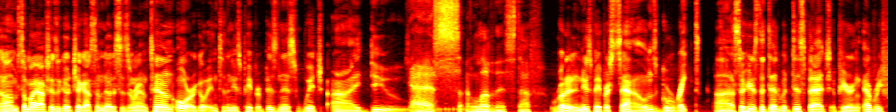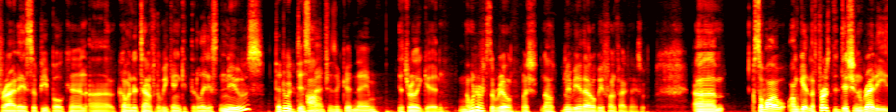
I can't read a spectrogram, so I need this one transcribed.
Um, so my options are to go check out some notices around town or go into the newspaper business, which I do. yes, I love this stuff. Running a newspaper sounds great. Uh, so here's the Deadwood Dispatch appearing every Friday so people can uh, come into town for the weekend and get the latest news. Deadwood Dispatch is a good name. It's really good. I Mm-hmm. wonder if it's the real. I should, maybe that'll be a fun fact next week. Um, so while I'm getting the first edition ready,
